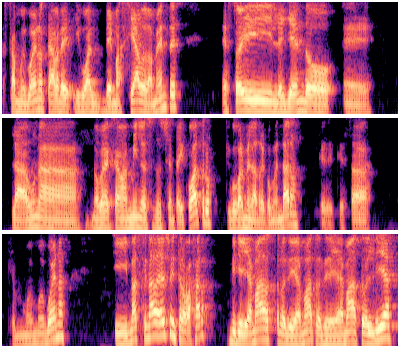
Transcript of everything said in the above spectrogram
está muy bueno, te abre igual demasiado la mente. Estoy leyendo eh, la, una novela que se llama 1984, que igual me la recomendaron, que, está muy, muy buena. Y más que nada eso, y trabajar, videollamadas tras videollamada tras videollamada todo el día,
